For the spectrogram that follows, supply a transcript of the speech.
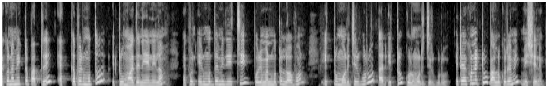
এখন আমি একটা পাত্রে এক কাপের মতো একটু ময়দা নিয়ে নিলাম। এখন এর মধ্যে আমি দিচ্ছি পরিমাণ মতো লবণ, একটু মরিচের গুঁড়ো আর একটু গোলমরিচের গুঁড়ো। এটা এখন একটু ভালো করে আমি মিশিয়ে নেব।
